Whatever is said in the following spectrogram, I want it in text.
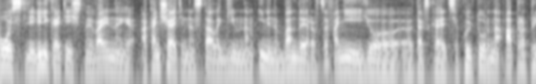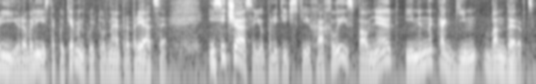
после Великой Отечественной войны окончательно стала гимном именно бандеровцев. Они ее, э, так сказать, культурно апроприировали. Есть такой термин «культурная апроприация». И сейчас ее политические хохлы исполняют именно как гимн бандеровцев.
